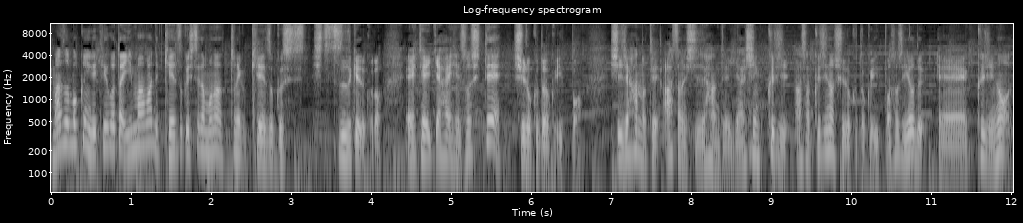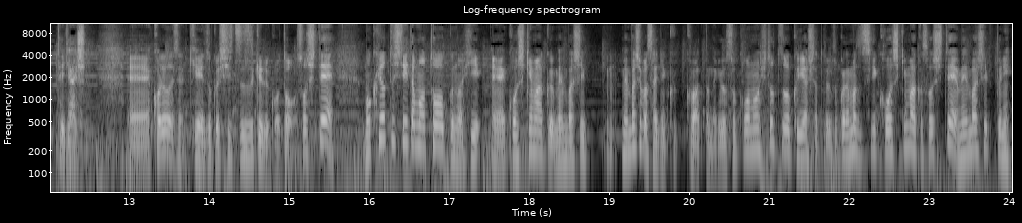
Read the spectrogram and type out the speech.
まず僕にできることは今まで継続してたものはとにかく継続し続けること、えー定期配信、そして収録トーク1本、7時半の朝の7時半定期配信、9時、朝9時の収録トーク1本、そして夜、えー9時の定期配信、えーこれをですね、継続し続けること、そして目標としていたものトークの日、えー公式マーク、メンバーシップ、メンバーシップは最近加わったんだけど、そこの一つをクリアしたというところ。で、まず次公式マーク、そしてメンバーシップに、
